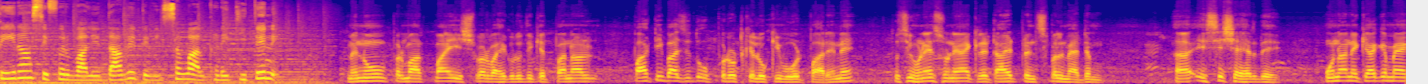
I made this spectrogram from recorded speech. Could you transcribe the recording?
13 ਸਿਫਰ ਵਾਲੇ ਦਾਅਵੇ ਤੇ ਵੀ ਸਵਾਲ ਖੜੇ ਕੀਤੇ ਨੇ। ਮੈਨੂੰ ਪ੍ਰਮਾਤਮਾ ਈਸ਼ਵਰ ਵਾਹਿਗੁਰੂ ਦੀ ਕਿਰਪਾ ਨਾਲ ਪਾਰਟੀਬਾਜ਼ੀ ਤੋਂ ਉੱਪਰ ਉੱਠ ਕੇ ਲੋਕੀ ਵੋਟ ਪਾ ਰਹੇ ਨੇ। ਤੁਸੀਂ ਹੁਣੇ ਸੁਣਿਆ ਇੱਕ ਰਿਟਾਇਰਡ ਪ੍ਰਿੰਸੀਪਲ ਮੈਡਮ ਇਸੇ ਸ਼ਹਿਰ ਦੇ। ਉਹਨਾਂ ਨੇ ਕਿਹਾ ਕਿ ਮੈਂ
